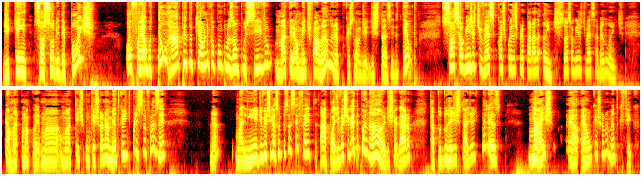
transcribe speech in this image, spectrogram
de quem só soube depois? Ou foi algo tão rápido que a única conclusão possível, materialmente falando, né, por questão de distância e de tempo, Só se alguém já tivesse com as coisas preparadas antes. Só se alguém já estivesse sabendo antes. É uma, uma, coisa, uma, uma, um questionamento que a gente precisa fazer. Né? Uma linha de investigação precisa ser feita. Ah, pode investigar e depois não. Eles chegaram, tá tudo registrado, beleza. Mas é, é um questionamento que fica.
